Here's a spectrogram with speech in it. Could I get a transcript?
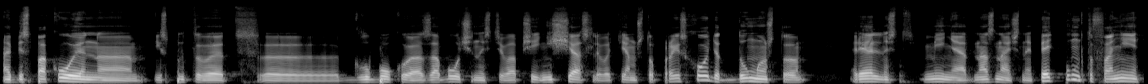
обеспокоена, испытывает э, глубокую озабоченность и вообще несчастлива тем, что происходит, думаю, что реальность менее однозначная. Пять пунктов, они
